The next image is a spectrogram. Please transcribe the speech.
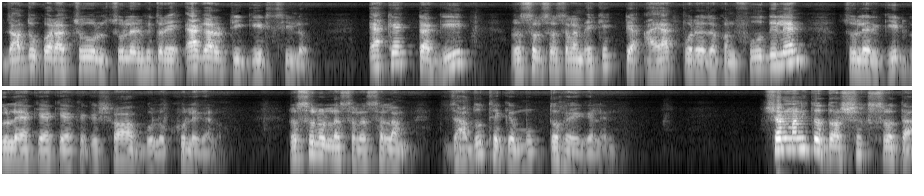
জাদু করা চুল, চুলের ভিতরে এগারোটি গিট ছিল। এক একটা গিট রসুল সাল্লাম এক একটি আয়াত পরে যখন ফু দিলেন, চুলের গিটগুলো একে একে একে একে সবগুলো খুলে গেল। রসুল্লাহ সাল্লাহ সাল্লাম জাদু থেকে মুক্ত হয়ে গেলেন। সম্মানিত দর্শক, শ্রোতা,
